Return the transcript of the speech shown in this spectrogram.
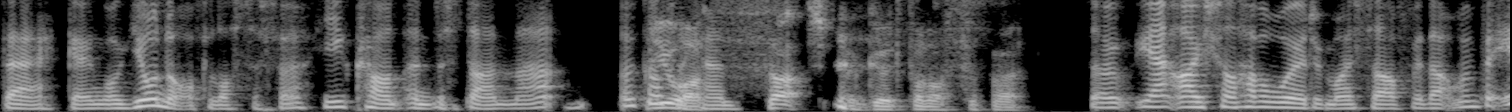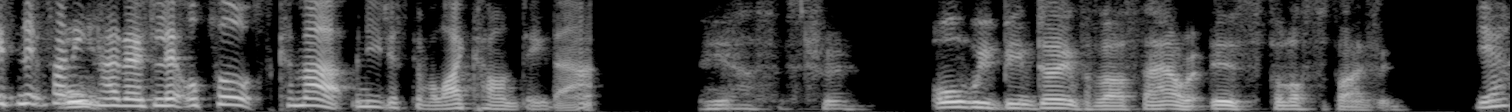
there, going, Well, you're not a philosopher. You can't understand that. Of course you I are can. such a good philosopher. So yeah, I shall have a word with myself with that one. But isn't it funny how those little thoughts come up and you just go, Well, I can't do that. Yes, it's true. All we've been doing for the last hour is philosophizing. Yeah.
